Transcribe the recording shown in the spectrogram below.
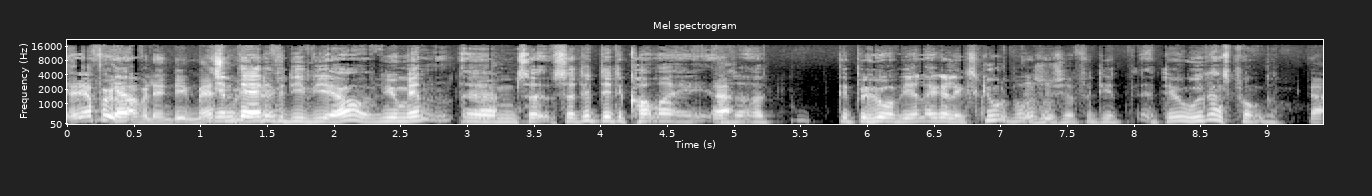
jeg, jeg føler ja. i hvert fald, det er en del maskulin. Jamen det er det, ikke? fordi vi er jo, vi er jo mænd, Ja. øhm, så, så det er det, det kommer af. Ja. Altså, og det behøver vi heller ikke at lægge skjul på, mm-hmm. synes jeg, fordi at, at det er jo udgangspunktet. Ja.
